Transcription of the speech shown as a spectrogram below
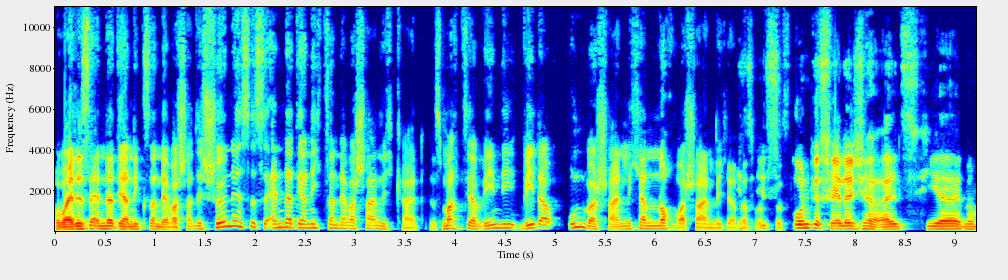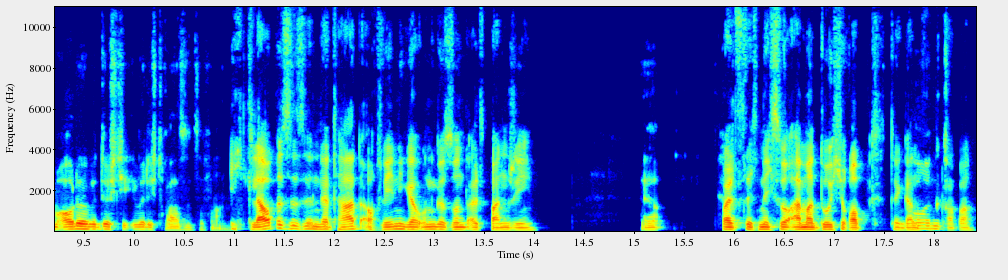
Wobei das ändert ja nix an der Wahrscheinlich das Schöne ist, es ändert ja nichts an der Wahrscheinlichkeit. Es macht's ja weni weder unwahrscheinlicher noch wahrscheinlicher, Es was ist ungefährlicher, als hier mit'm Auto durch die über die Straße zu fahren. Ich glaube, es ist in der Tat auch weniger ungesund als Bungee. Ja. Weil's dich nicht so einmal durchrobbt, den ganzen Und Körper.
